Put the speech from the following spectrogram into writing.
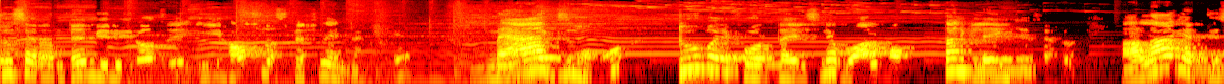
చూసారంటే మీరు ఈరోజు ఈ హౌస్లో స్పెషల్ ఏంటంటే మ్యాక్సిమం టూ బై ఫోర్ టైల్స్ని వాల్ మొత్తానికి లేయింగ్ చేశారు. అలాగే at the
